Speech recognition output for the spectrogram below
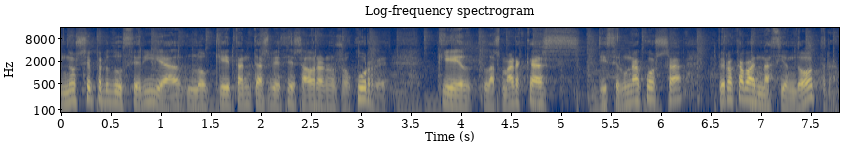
no se produciría lo que tantas veces ahora nos ocurre, que las marcas dicen una cosa, pero acaban haciendo otra.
